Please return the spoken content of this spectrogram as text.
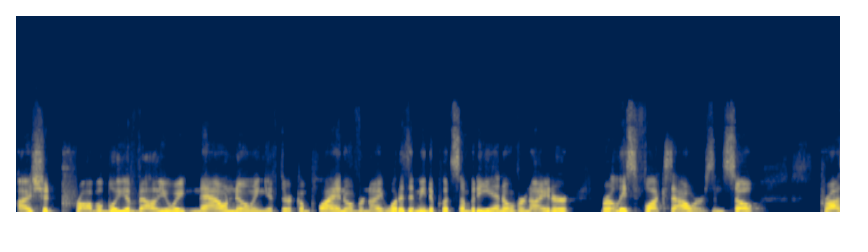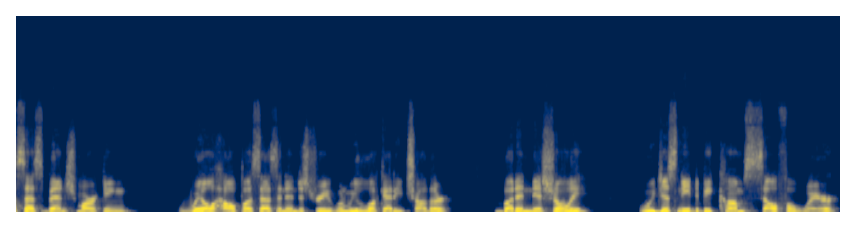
I should probably evaluate now, knowing if they're compliant overnight. What does it mean to put somebody in overnight or, or at least flex hours? And so process benchmarking will help us as an industry when we look at each other. But initially, we just need to become self aware.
